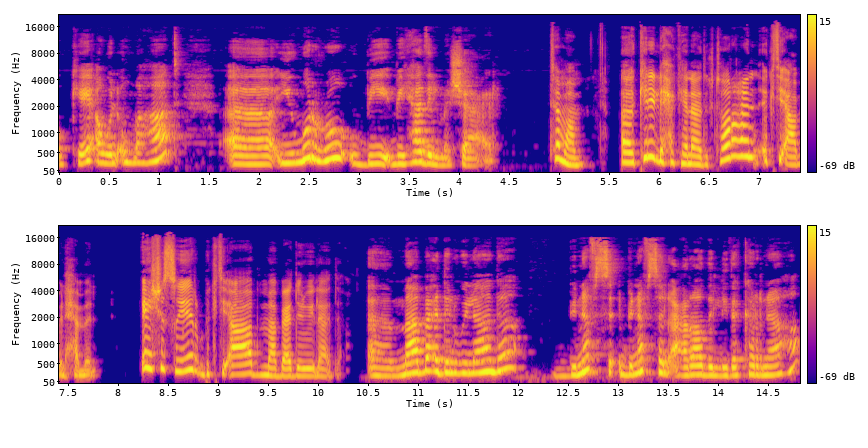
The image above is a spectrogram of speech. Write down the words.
أوكي أو الأمهات يمروا بهذه المشاعر. تمام. آه كل اللي حكيناه دكتورة عن اكتئاب الحمل. إيش يصير باكتئاب ما بعد الولادة؟ آه ما بعد الولادة بنفس بنفس الأعراض اللي ذكرناها.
